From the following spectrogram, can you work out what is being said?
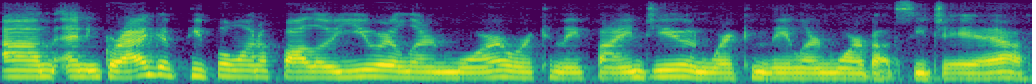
Um, and Greg, if people want to follow you or learn more, where can they find you and where can they learn more about CJAF?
